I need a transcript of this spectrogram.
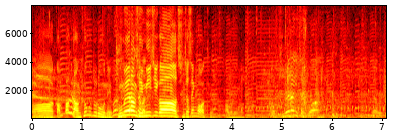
아, 깜빡이를 안 켜고 들어오네. 부메랑 데미지가 진짜 센 것 같아요. 아무리 생각. 어, 부메랑이 진짜 좋아 내가 볼게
